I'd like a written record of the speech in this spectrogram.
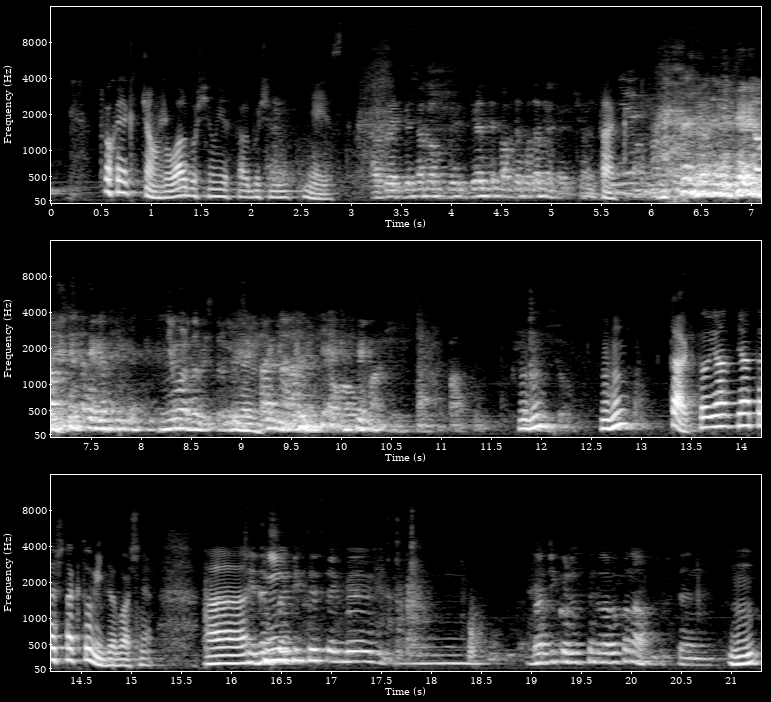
trochę jak z ciążą, albo się jest, albo się nie jest. Albo jest wysoko, wielce prawdopodobne, że jest ciąża. Tak. Nie. Nie można być trochę Tak na razie chciałam tłumaczyć w tym przypadku Mhm. Mhm. Tak, to ja, ja też tak to widzę właśnie. E, Czyli ten i- przepis jest jakby mm, bardziej korzystny dla wykonawców. Ten Mm,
